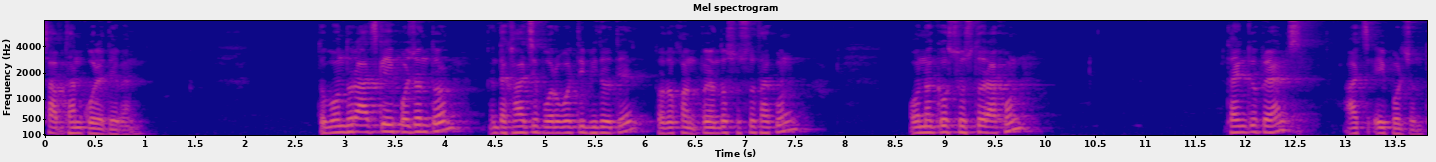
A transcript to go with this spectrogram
সাবধান করে দেবেন। তো বন্ধুরা, আজকে এই পর্যন্ত। দেখা হচ্ছে পরবর্তী ভিডিওতে। ততক্ষণ পর্যন্ত সুস্থ থাকুন। অন্যকেও সুস্থ রাখুন। থ্যাংক ইউ ফ্রেন্ডস আজ এই পর্যন্ত।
